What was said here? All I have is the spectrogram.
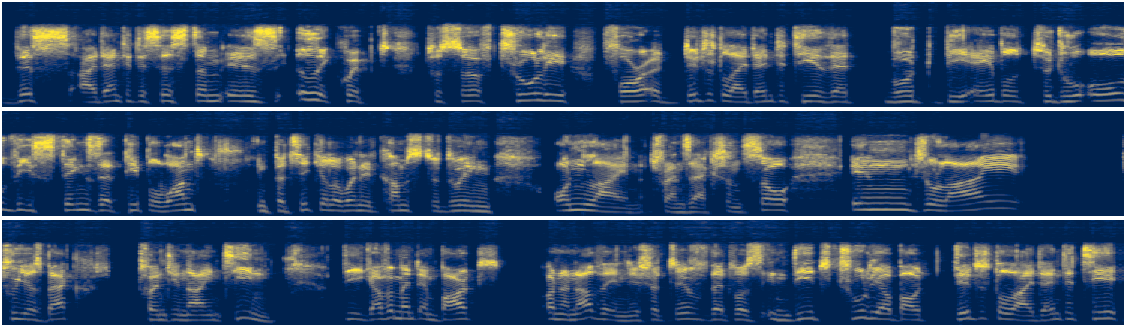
this identity system is ill equipped to serve truly for a digital identity that would be able to do all these things that people want, in particular when it comes to doing online transactions. So in July, two years back, 2019, the government embarked on another initiative that was indeed truly about digital identity,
